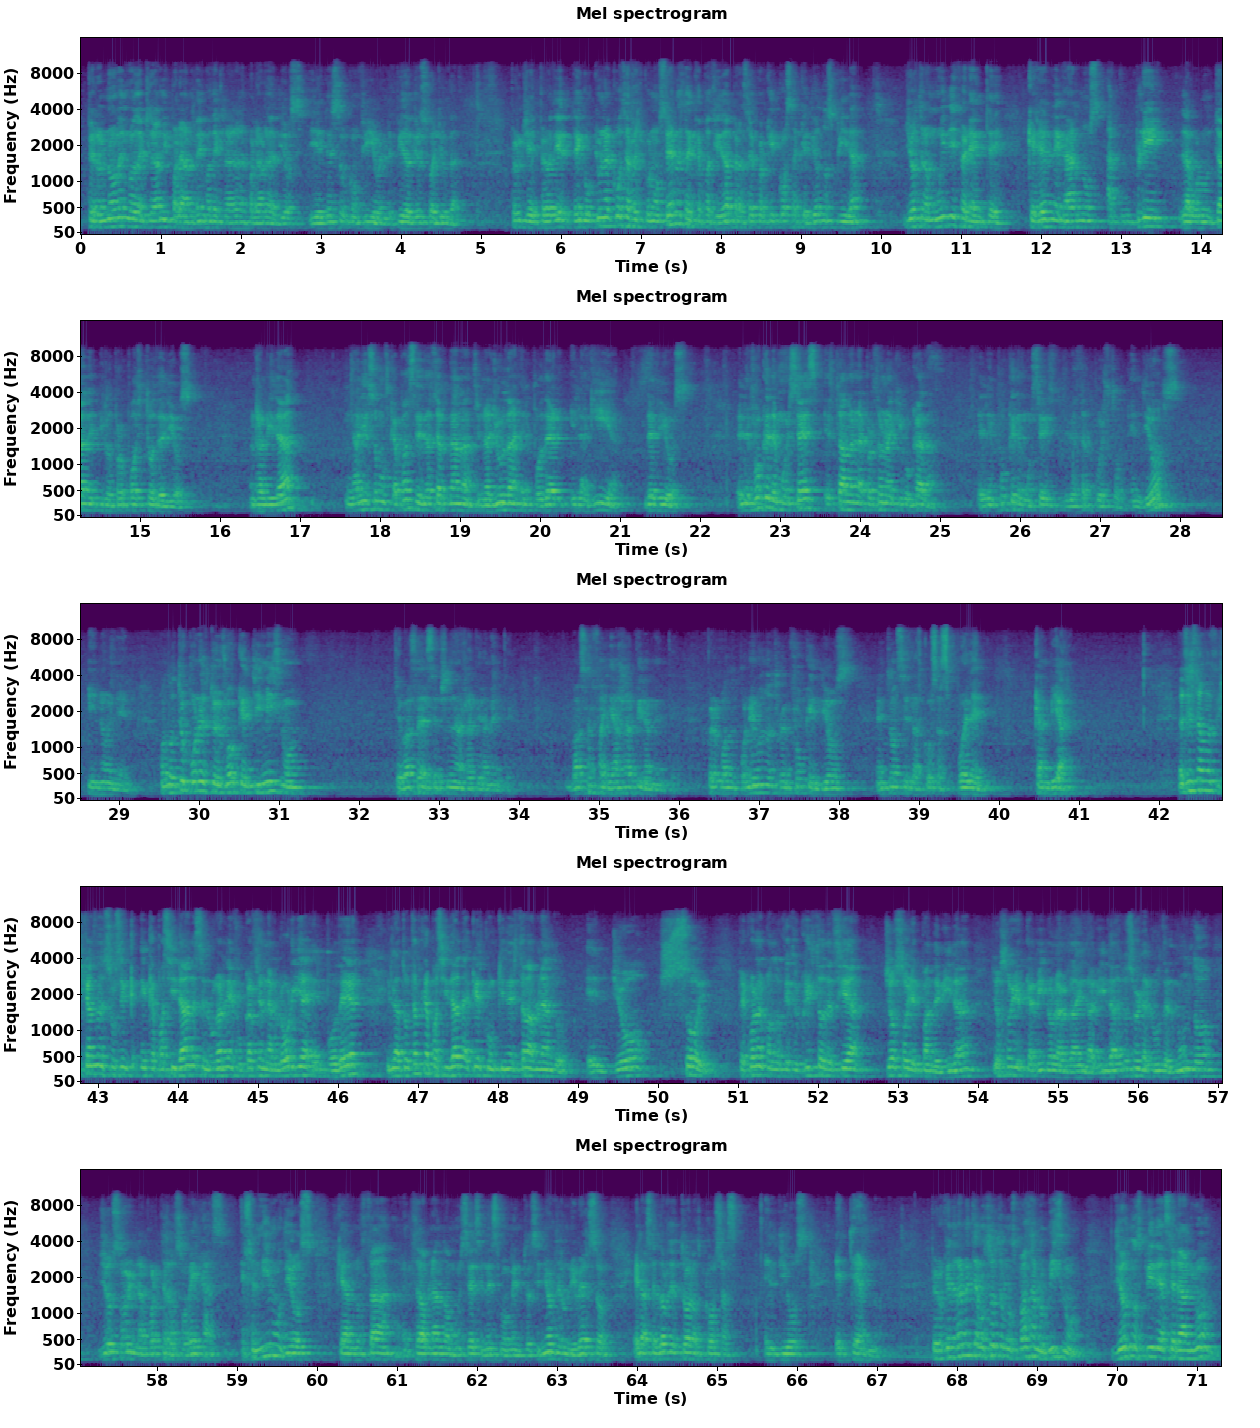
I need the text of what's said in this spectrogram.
pero no vengo a declarar ni palabra, vengo a declarar la palabra de Dios. Y en eso confío, y le pido a Dios su ayuda. Pero, pero tengo que una cosa es reconocer nuestra incapacidad para hacer cualquier cosa que Dios nos pida, y otra muy diferente, querer negarnos a cumplir la voluntad y los propósitos de Dios. En realidad, nadie somos capaces de hacer nada sin la ayuda, el poder y la guía de Dios. El enfoque de Moisés estaba en la persona equivocada. El enfoque de Moisés debía estar puesto en Dios y no en Él. Cuando tú pones tu enfoque en ti mismo, te vas a decepcionar rápidamente. Vas a fallar rápidamente. Pero cuando ponemos nuestro enfoque en Dios, entonces las cosas pueden cambiar. Así estamos fijando en sus incapacidades en lugar de enfocarse en la gloria, el poder y la total capacidad de aquel con quien estaba hablando. El yo soy. ¿Recuerdan cuando Jesucristo decía, yo soy el pan de vida, yo soy el camino, la verdad y la vida, yo soy la luz del mundo, yo soy la puerta de las ovejas? Es el mismo Dios que nos está, está hablando a Moisés en ese momento, el Señor del universo, el hacedor de todas las cosas, el Dios eterno. Pero generalmente a nosotros nos pasa lo mismo. Dios nos pide hacer algo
